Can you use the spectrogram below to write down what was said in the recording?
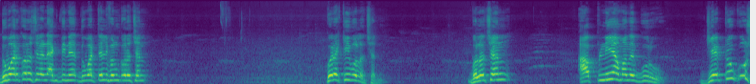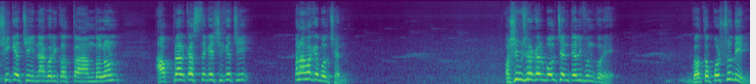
দুবার করেছিলেন একদিনে, দুবার টেলিফোন করেছেন। করে কি বলেছেন? বলেছেন, আপনি আমাদের গুরু। যেটুকু শিখেছি নাগরিকত্ব আন্দোলন, আপনার কাছ থেকে শিখেছি। মানে আমাকে বলছেন। অসীম সরকার বলছেন টেলিফোন করে। গত পরশু দিন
